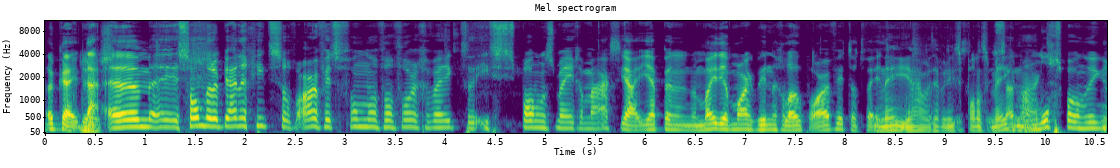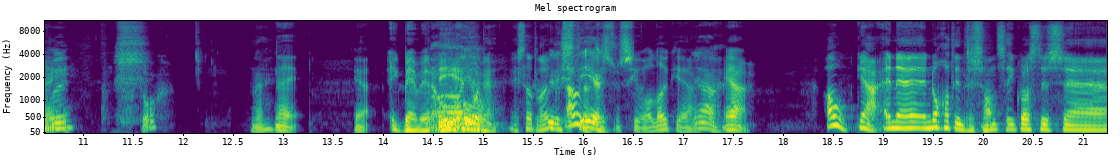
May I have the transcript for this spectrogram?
Oké, nou, Dus. ehm, eh, Sander, heb jij nog iets of Arvid van, eh, van vorige week eh, iets spannends meegemaakt? Ja, je hebt een, een mediamarkt binnengelopen, Arvid, dat weet ik. nee, ja, wat hebben we niet is- spannends zijn er meegemaakt? nog spannende dingen? Nee. Toch? Nee. Nee. Ik ben weer Oh, joh. geworden. Is dat leuk? Oh, dat is misschien wel leuk, ja. Ja. ja. Oh, ja, en eh, nog wat interessants. Ik was dus... eh,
